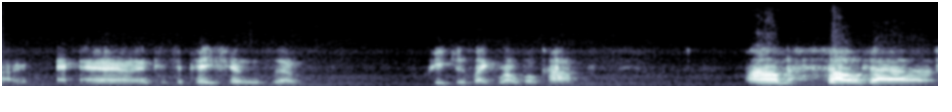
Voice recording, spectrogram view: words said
uh, anticipations of creatures like Robocop. Um, so the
